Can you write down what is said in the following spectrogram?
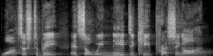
wants us to be. And so we need to keep pressing on.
